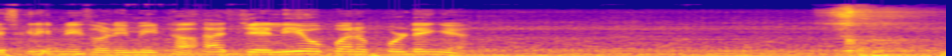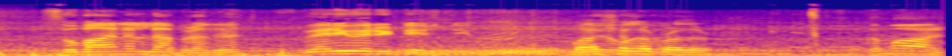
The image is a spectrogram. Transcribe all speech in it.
आइसक्रीम नहीं थोड़ी मीठा। साथ जेली ऊपर पुडिंग है। सुबह अल्लाह ब्रदर वेरी वेरी टेस्टी माशाल्लाह ब्रदर कमाल।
